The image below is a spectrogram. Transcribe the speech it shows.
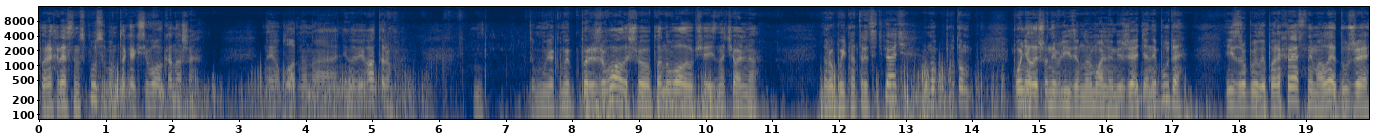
перехресним способом, так як сівалка наша не обладнана ні навігатором. Тому як ми переживали, що планували взагалі ізначально робити на 35, ну потім поняли, що не вліземо, нормально міжряддя не буде. І зробили перехресним, але дуже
